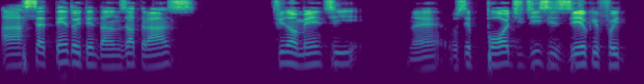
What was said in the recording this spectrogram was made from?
há 70, 80 anos atrás, finalmente né, você pode dizer o que foi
